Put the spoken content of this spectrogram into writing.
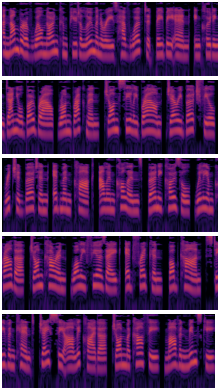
A number of well-known computer luminaries have worked at BBN, including Daniel Bobrow, Ron Brachman, John Seely Brown, Jerry Burchfiel, Richard Burton, Edmund Clark, Alan Collins, Bernie Cosell, William Crowther, John Curran, Wally Feuerzeig, Ed Fredkin, Bob Kahn, Stephen Kent, J.C.R. Licklider, John McCarthy, Marvin Minsky,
